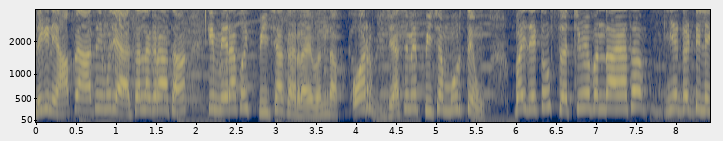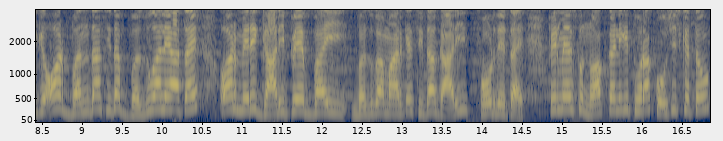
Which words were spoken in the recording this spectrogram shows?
लेकिन यहाँ पे आते ही मुझे ऐसा लग रहा था कि मेरा कोई पीछा कर रहा है बंदा। और जैसे मैं पीछा मुड़ते हूँ, भाई देखता हूँ सच में बंदा आया था ये गड्डी लेके, और बंदा सीधा बजुआ ले आता है और मेरी गाड़ी पे भाई बजुआ मार के सीधा गाड़ी फोड़ देता है। फिर मैं इसको नॉक करने की थोड़ा कोशिश करता हूँ,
